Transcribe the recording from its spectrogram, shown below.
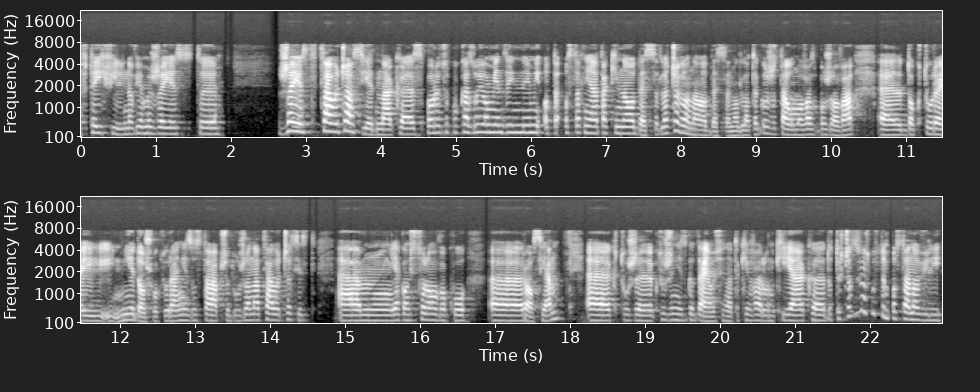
w tej chwili? No wiemy, że jest że jest cały czas jednak e, spory, co pokazują między innymi ostatnie ataki na Odessę. Dlaczego na Odessę? No dlatego, że ta umowa zbożowa, e, do której nie doszło, która nie została przedłużona, cały czas jest jakąś solą wokół Rosjan, e, którzy, którzy nie zgadzają się na takie warunki jak dotychczas. W związku z tym postanowili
